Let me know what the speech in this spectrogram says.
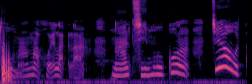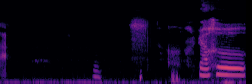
兔妈妈回来了，拿起木棍就打。然后，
